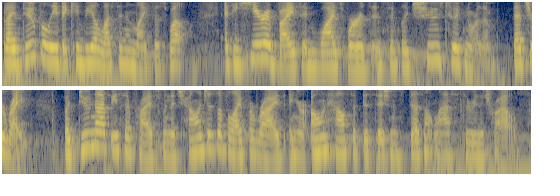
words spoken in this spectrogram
but I do believe it can be a lesson in life as well. If you hear advice and wise words and simply choose to ignore them, that's your right. But do not be surprised when the challenges of life arise and your own house of decisions doesn't last through the trials.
